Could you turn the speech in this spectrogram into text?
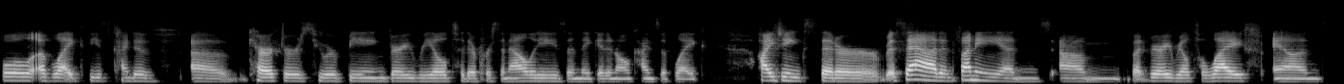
full of like these kind of uh, characters who are being very real to their personalities, and they get in all kinds of like hijinks that are sad and funny and um, but very real to life. And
